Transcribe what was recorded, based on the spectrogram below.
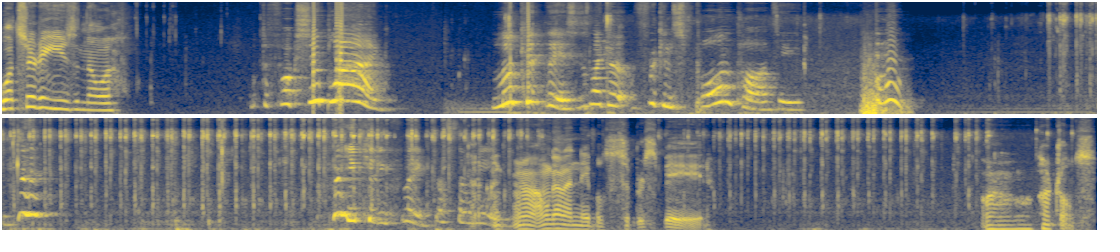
What sword are you using, Noah? What the fuck? Soup lag! Look at this. It's like a freaking spawn party. Are you killing Flakes? That's so mean. Uh, I'm gonna enable super speed. Oh, controls.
